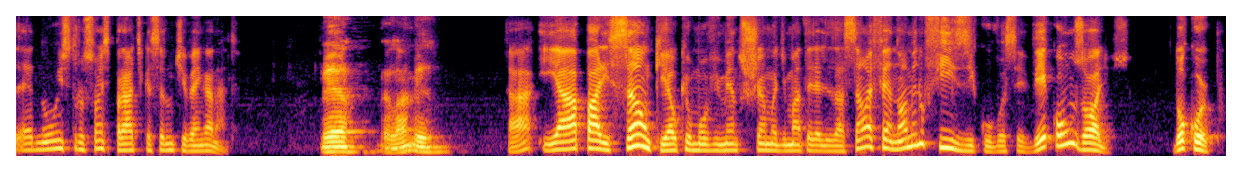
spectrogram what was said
é, no Instruções Práticas, se eu não estiver enganado. É, é lá mesmo. Tá? E a aparição, que é o que o movimento chama de materialização, é fenômeno físico, você vê com os olhos do corpo.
